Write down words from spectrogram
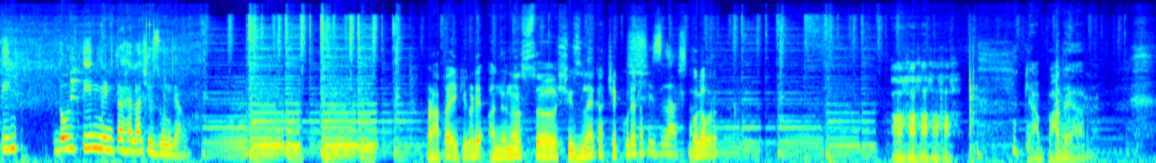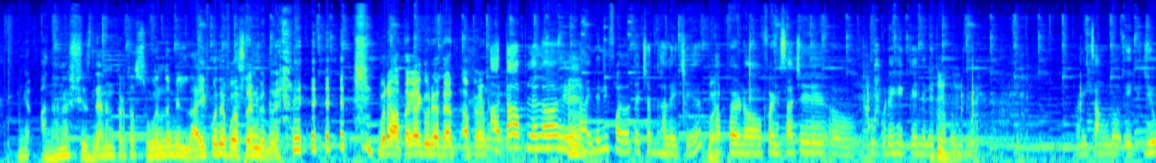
तीन दोन तीन मिनटं ह्याला शिजून द्यावं. पण आता एकीकडे अननस अ, शिजलाय का? चेक करूयात आपण? शिजला असणार. बघा बरं. आ हा हा हा हा क्या बाद आहे यार. म्हणजे अननस शिजल्यानंतरचा सुगंध मी लाईफमध्ये फर्स्ट टाइम घेतोय. बरं आता काय करूया त्यात आपण आता आपल्याला हे राहिलेली फळं त्याच्यात घालायची आहेत. बरं. आपण अ, फणसाचे अ, तुकडे हे केलेले घालून घेऊ. आणि चांगलं एकजीव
